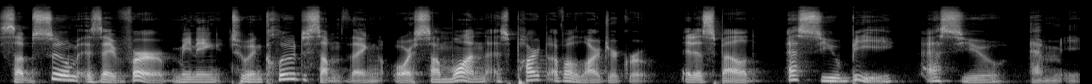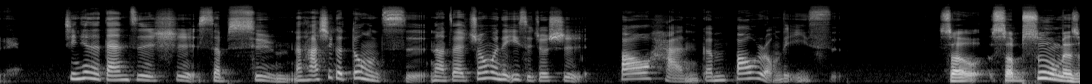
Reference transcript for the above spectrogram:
Subsume is a verb meaning to include something or someone as part of a larger group. It is spelled S U B S U M E. 今天的单字是 subsume，那它是个动词，那在中文的意思就是包含跟包容的意思。 So, subsume is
